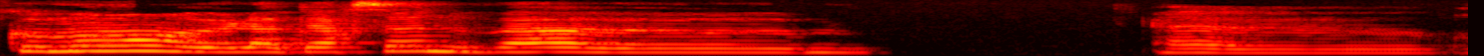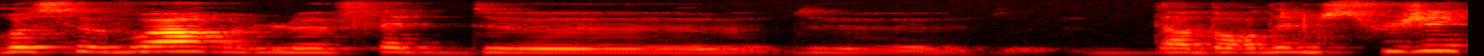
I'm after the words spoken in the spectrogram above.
comment la personne va euh, recevoir le fait de, d'aborder le sujet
